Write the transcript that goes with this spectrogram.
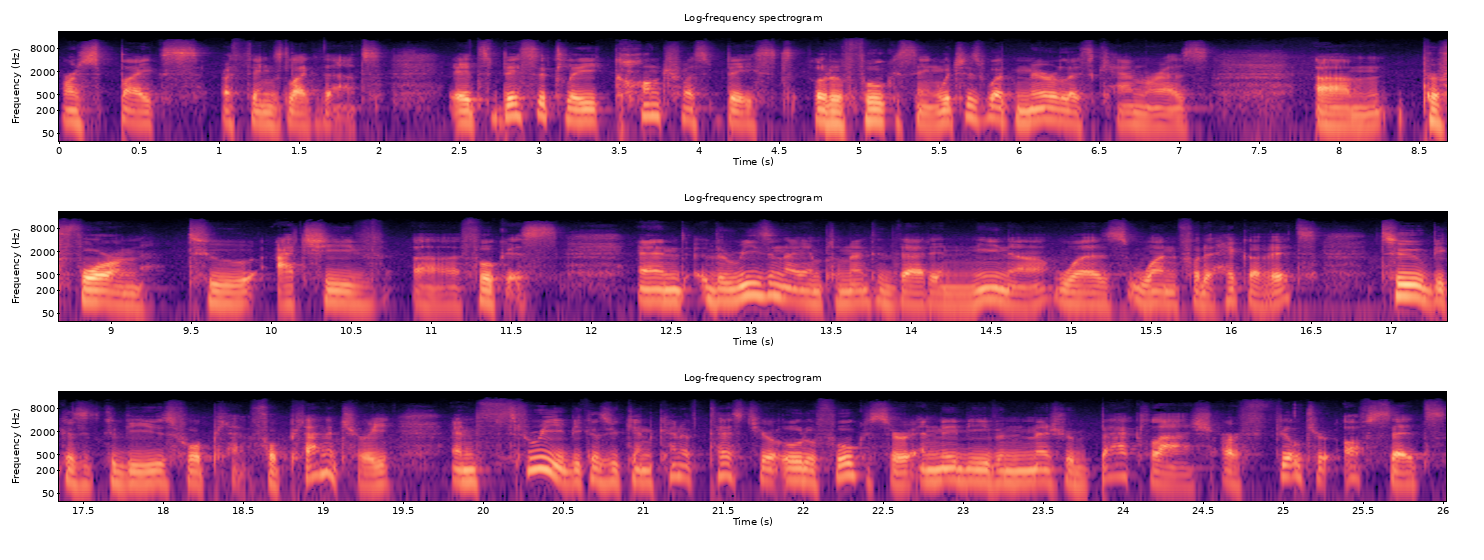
or spikes or things like that. It's basically contrast-based autofocusing, which is what mirrorless cameras um, perform to achieve uh, focus. And the reason I implemented that in Nina was one, for the heck of it, two, because it could be used for, pla for planetary, and three, because you can kind of test your autofocuser and maybe even measure backlash or filter offsets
